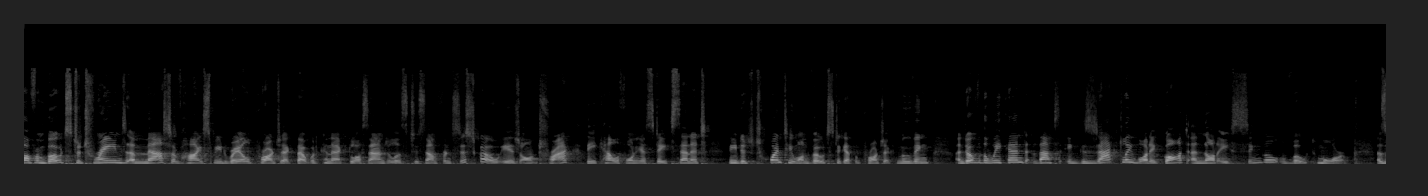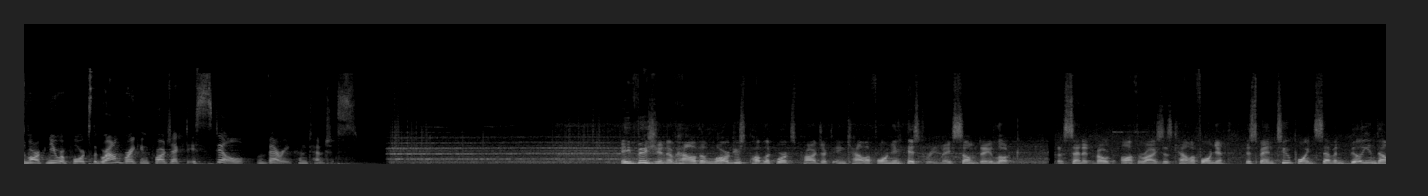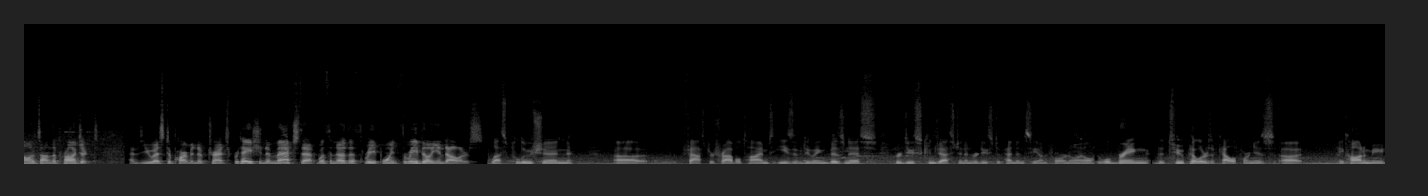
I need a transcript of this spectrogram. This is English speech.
Well, from boats to trains, a massive high-speed rail project that would connect Los Angeles to San Francisco is on track. The California State Senate needed 21 votes to get the project moving. And over the weekend, that's exactly what it got and not a single vote more. As Mark Niu reports, the groundbreaking project is still very contentious. A vision of how the largest public works project in California history may someday look. The Senate vote authorizes California to spend $2.7 billion on the project, and the U.S. Department of Transportation to match that with another $3.3 billion. Less pollution, uh, faster travel times, ease of doing business, reduce congestion, and reduce dependency on foreign oil. It will bring the two pillars of California's uh, economy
